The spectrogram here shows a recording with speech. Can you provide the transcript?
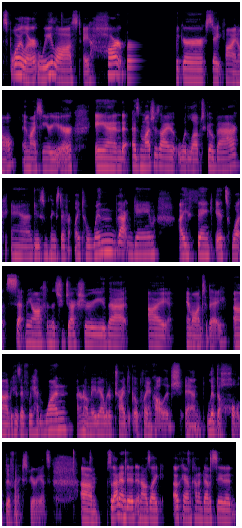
Spoiler, we lost a heartbreaker state final in my senior year. And as much as I would love to go back and do some things differently to win that game, I think it's what set me off in the trajectory that I am on today. Uh, because if we had won, I don't know, maybe I would have tried to go play in college and lived a whole different experience. Um, so that ended, and I was like, okay, I'm kind of devastated,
